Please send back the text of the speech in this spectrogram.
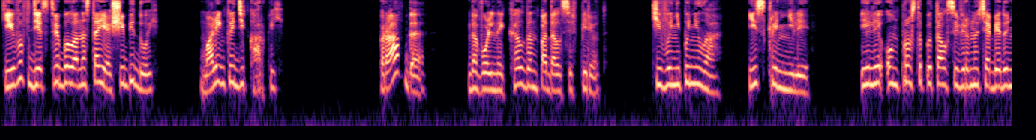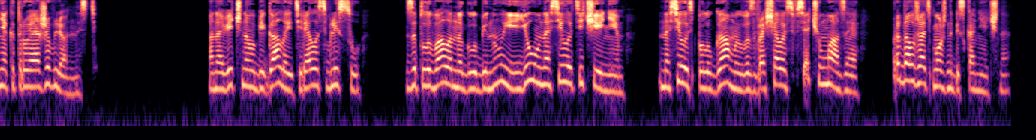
Кива в детстве была настоящей бедой маленькой дикаркой. «Правда?» — довольный Келдон подался вперед. Кива не поняла, искренне ли, Или он просто пытался вернуть обеду некоторую оживленность? Она вечно убегала и терялась в лесу, заплывала на глубину, и ее уносило течением, носилась по лугам и возвращалась вся чумазая. Продолжать можно бесконечно.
